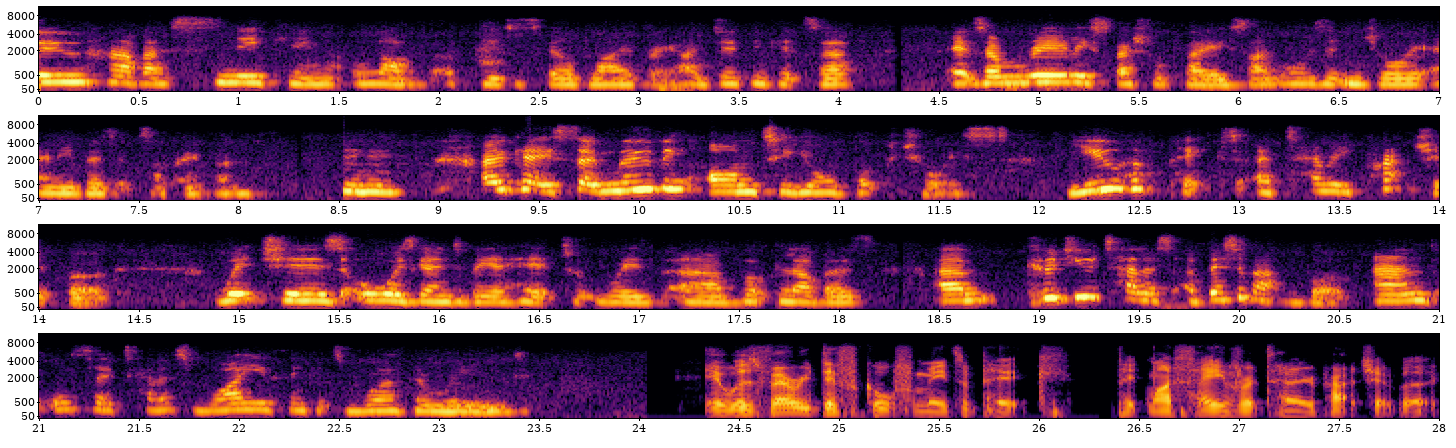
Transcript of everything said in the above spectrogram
do have a sneaking love of Petersfield Library. I do think it's a it's a really special place. I always enjoy any visits I make there. okay, so moving on to your book choice. You have picked a Terry Pratchett book, which is always going to be a hit with uh, book lovers. Um, could you tell us a bit about the book and also tell us why you think it's worth a read? It was very difficult for me to pick pick my favorite Terry Pratchett book.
